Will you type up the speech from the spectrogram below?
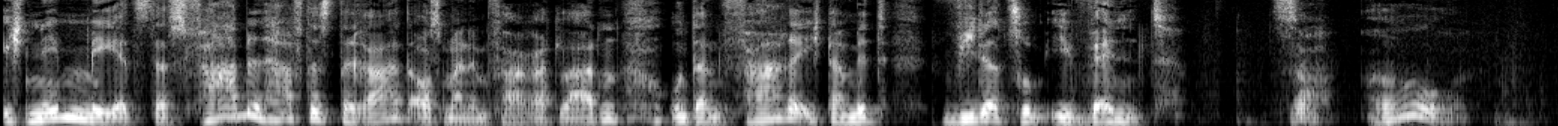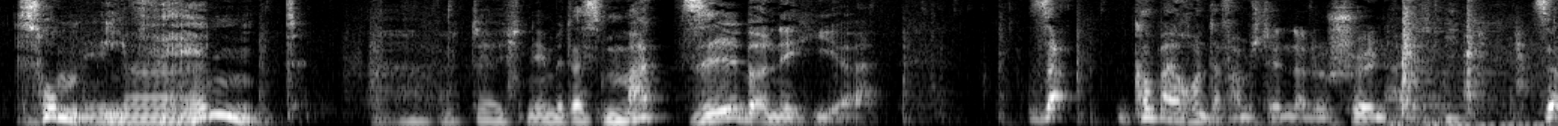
Ich nehme mir jetzt das fabelhafteste Rad aus meinem Fahrradladen und dann fahre ich damit wieder zum Event. So, Oh, zum Event. Warte, ich nehme das matt silberne hier. So, komm mal runter vom Ständer, du Schönheit. So.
